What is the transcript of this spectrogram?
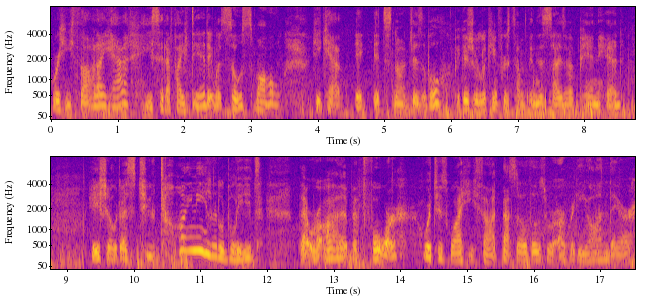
where he thought I had. He said, If I did, it was so small, he can't, it, it's not visible because you're looking for something the size of a pinhead. He showed us two tiny little bleeds that were on it before which is why he thought that. So those were already on there,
